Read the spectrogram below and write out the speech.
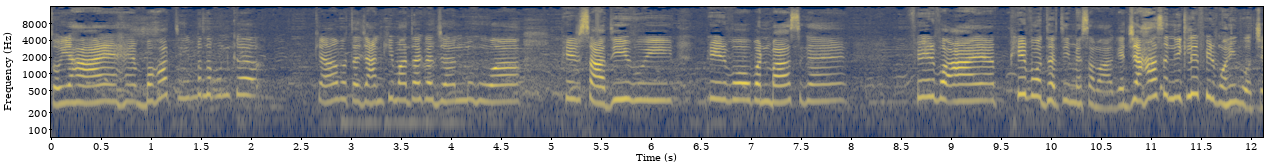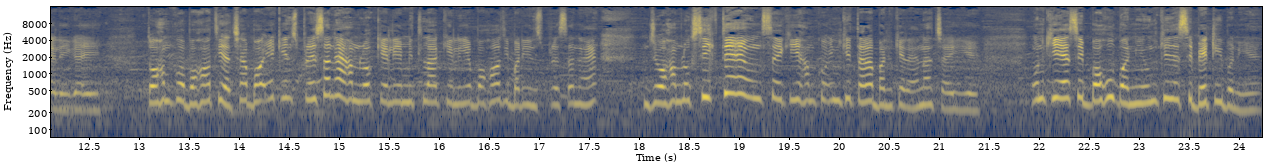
तो यहाँ आए हैं बहुत ही मतलब उनका क्या बता जानकी माता का जन्म हुआ फिर शादी हुई फिर वो वनवास गए फिर वो आए, फिर वो धरती में समा गए। जहाँ से निकले, फिर वहीं वो चली गई। तो हमको बहुत ही अच्छा बहुत एक इंस्पिरेशन है हम लोग के लिए, मिथिला के लिए बहुत ही बड़ी इंस्पिरेशन है, जो हम लोग सीखते हैं उनसे कि हमको इनकी तरह बन के रहना चाहिए। उनकी ऐसी बहू बनी, उनकी जैसी बेटी बनी है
